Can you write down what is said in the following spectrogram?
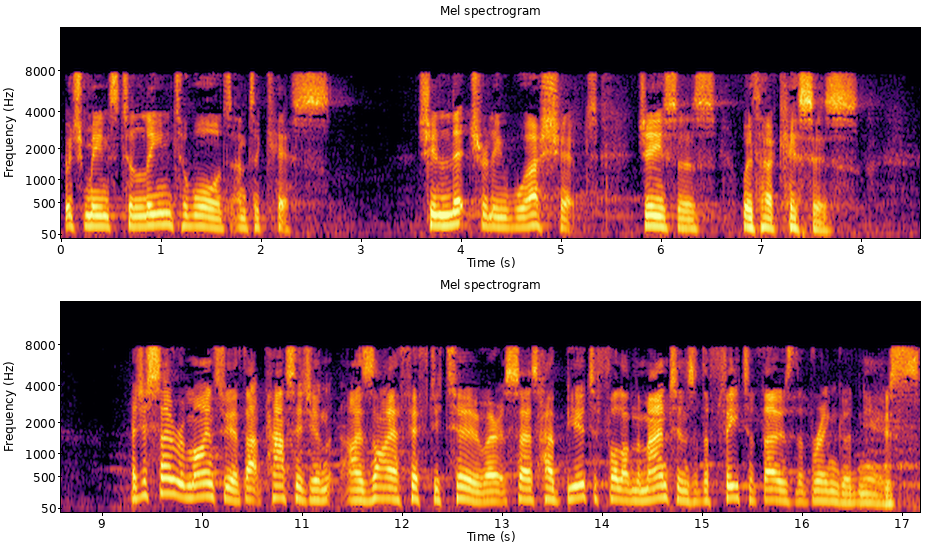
which means to lean towards and to kiss. She literally worshipped Jesus with her kisses. It just so reminds me of that passage in Isaiah 52 where it says, How beautiful on the mountains are the feet of those that bring good news,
